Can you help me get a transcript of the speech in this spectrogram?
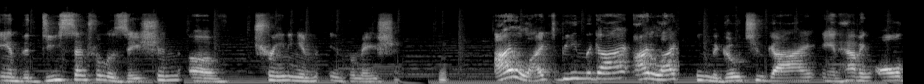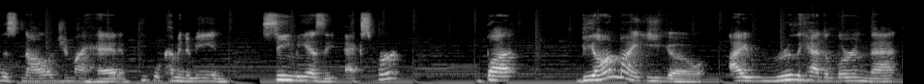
and the decentralization of training and information. I liked being the guy. I liked being the go to guy and having all this knowledge in my head and people coming to me and seeing me as the expert. But beyond my ego, I really had to learn that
